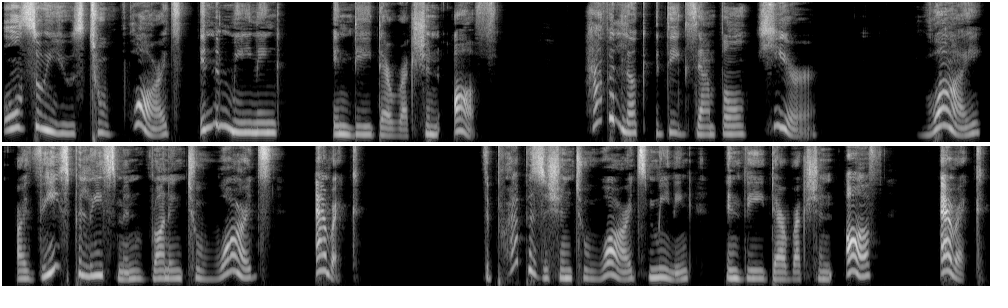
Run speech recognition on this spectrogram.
also use towards in the meaning in the direction of. Have a look at the example here. Why are these policemen running towards Eric? The preposition towards meaning in the direction of Eric.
